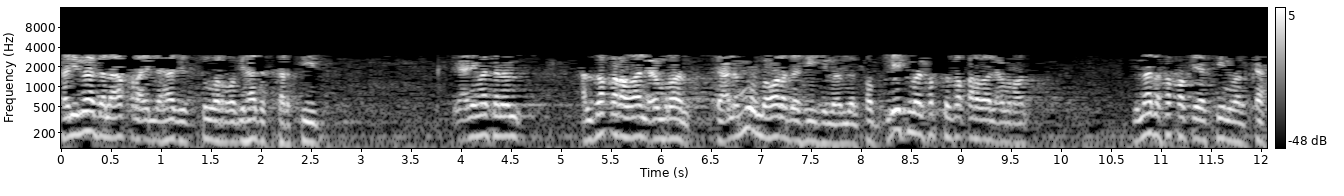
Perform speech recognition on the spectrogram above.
فلماذا لا أقرأ إلا هذه السور وبهذا الترتيب؟ يعني مثلا البقرة وآل عمران تعلمون ما ورد فيهما من الفضل. ليش ما نحط البقرة وآل عمران؟ لماذا فقط ياسين والكهف؟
